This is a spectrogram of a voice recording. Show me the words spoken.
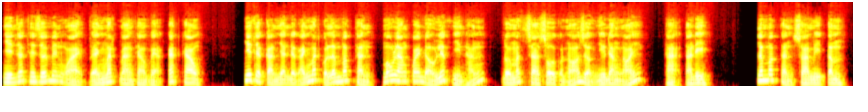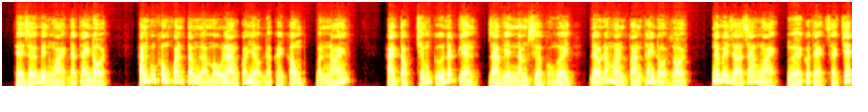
nhìn ra thế giới bên ngoài với ánh mắt mang theo vẻ khát khao. Như thể cảm nhận được ánh mắt của Lâm Bắc Thần, mẫu lang quay đầu liếc nhìn hắn, đôi mắt xa xôi của nó dường như đang nói, thả ta đi. Lâm Bắc Thần xoa mi tâm, thế giới bên ngoài đã thay đổi. Hắn cũng không quan tâm là mẫu lang có hiểu được hay không, vẫn nói, hải tộc chiếm cứ đất liền, gia viên năm xưa của ngươi đều đã hoàn toàn thay đổi rồi. Nếu bây giờ ra ngoài, người có thể sẽ chết.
